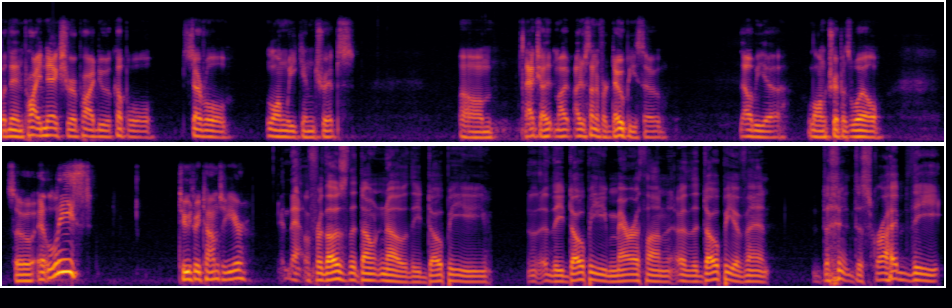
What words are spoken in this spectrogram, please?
But then probably next year, we'll probably do a couple, several long weekend trips. Um, actually, I, my, I just signed up for Dopey, so that'll be a long trip as well. So at least two, three times a year. Now, for those that don't know, the dopey, the dopey marathon, or uh, the dopey event, d- describe the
